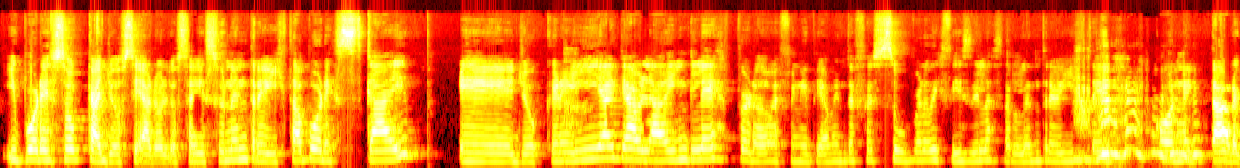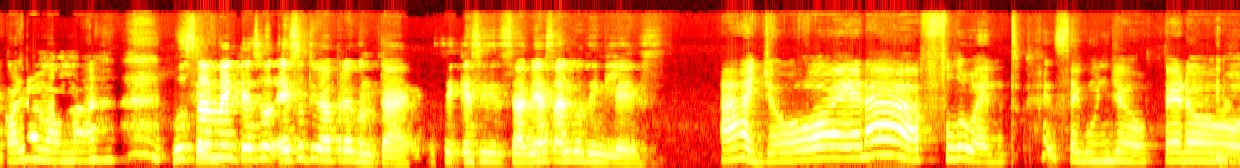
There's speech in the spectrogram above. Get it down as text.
Y por eso cayó Seattle, o sea, hice una entrevista por Skype. Eh, yo creía que hablaba inglés, pero definitivamente fue súper difícil hacer la entrevista y conectar con la mamá. Justamente eso, eso te iba a preguntar, que si sabías algo de inglés. Ah, yo era fluent, según yo, pero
